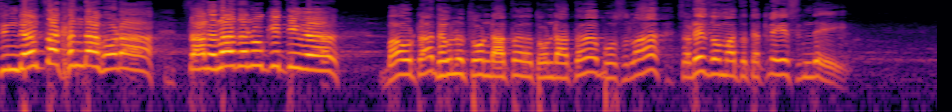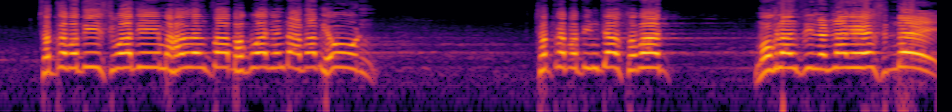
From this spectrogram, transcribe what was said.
शिंद्यांचा खंदा घोडा चालला जणू किती बावटा धवून तोंडात तोंडात भोसला चढे जोमात त्यातले हे शिंदे. छत्रपती शिवाजी महाराजांचा भगवा झेंडा हातात घेऊन छत्रपतींच्या सोबत मोगलांशी लढणारे हे शिंदे.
